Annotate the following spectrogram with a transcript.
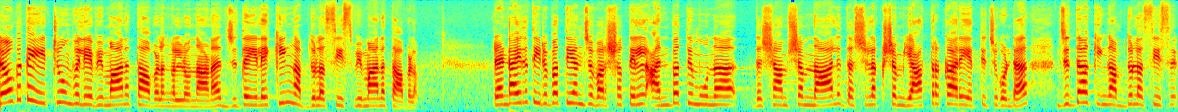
ലോകത്തെ ഏറ്റവും വലിയ വിമാനത്താവളങ്ങളിലൊന്നാണ് ജിദ്ദയിലെ കിങ് അബ്ദുൾ അസീസ് വിമാനത്താവളം. രണ്ടായിരത്തി ഇരുപത്തിയഞ്ച് വർഷത്തിൽ അൻപത്തിമൂന്ന് ദശാംശം നാല് ദശലക്ഷം യാത്രക്കാരെ എത്തിച്ചുകൊണ്ട് ജിദ്ദ കിങ് അബ്ദുൾ അസീസ്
